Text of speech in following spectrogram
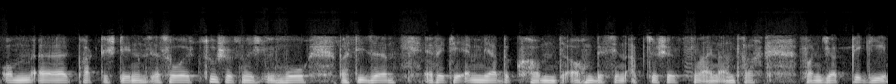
um äh, praktisch den, das hohe Zuschussniveau, was diese FETM ja bekommt, auch ein bisschen abzuschützen, ein Antrag von JPG.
